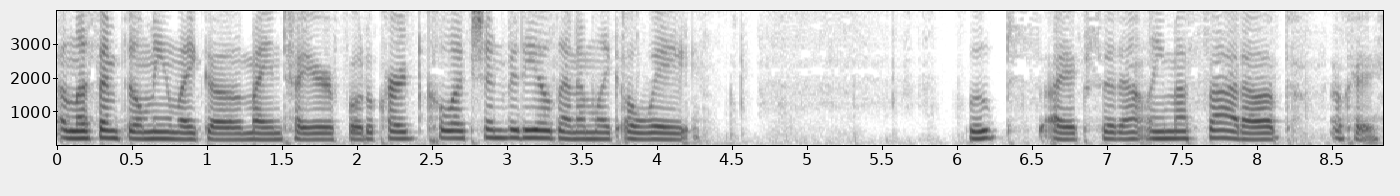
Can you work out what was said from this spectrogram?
Unless I'm filming like a, my entire photo card collection video, then I'm like, oh wait. Oops, I accidentally messed that up. Okay.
